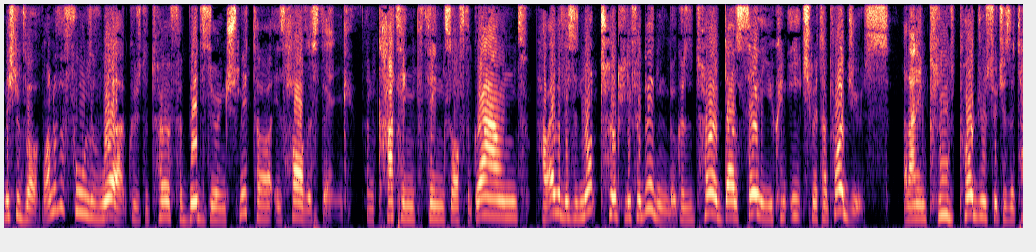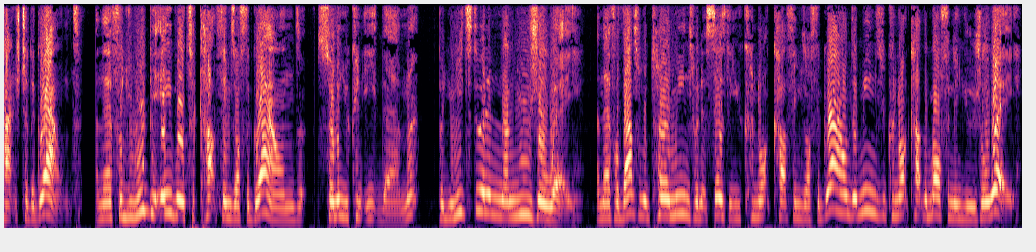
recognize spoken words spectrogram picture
Mishnah Vov. One of the forms of work which the Torah forbids during Shemitah is harvesting and cutting things off the ground. However, this is not totally forbidden because the Torah does say that you can eat Shemitah produce. And that includes produce which is attached to the ground. And therefore you would be able to cut things off the ground so that you can eat them, but you need to do it in an unusual way. And therefore that's what the Torah means when it says that you cannot cut things off the ground. It means you cannot cut them off in the usual way.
